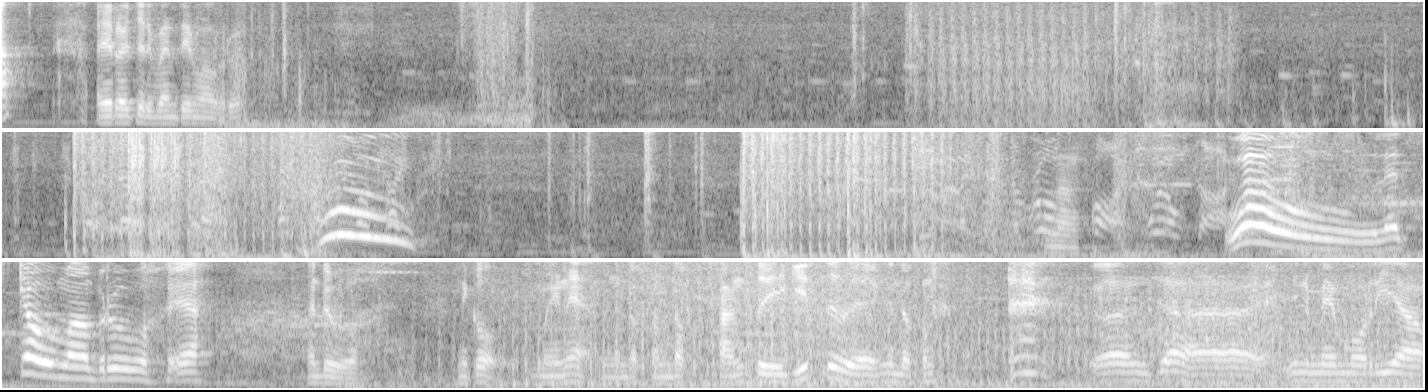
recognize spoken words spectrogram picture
Ayo Rocha dibantuin mah, bro. Wow, let's go ma bro ya. Aduh, ini kok mainnya ngendok-ngendok santuy gitu ya ngendok-ngendok. Anjay, ini memorial.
